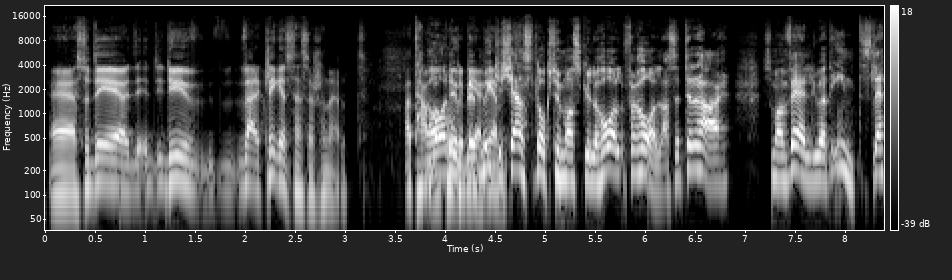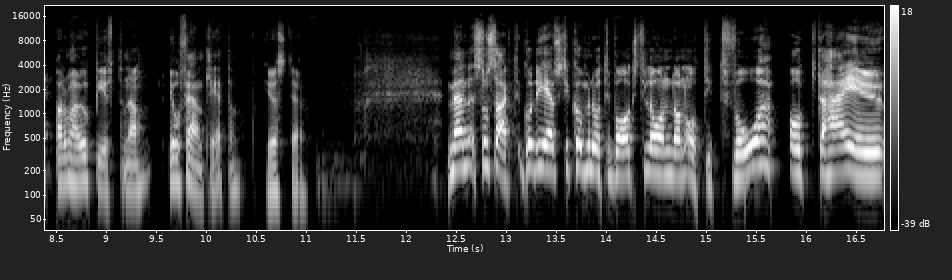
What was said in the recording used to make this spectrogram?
Eh, så det, det, det är ju verkligen sensationellt. Att han ja, det blev mycket känsligt också hur man skulle förhålla sig till det här. Så man väljer ju att inte släppa de här uppgifterna i offentligheten. Just det. Men som sagt, Gordievsky kommer då tillbaks till London 82 och det här är ju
